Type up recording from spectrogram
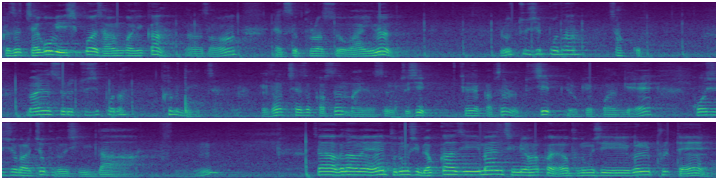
그래서 제곱이 10보다 작은 거니까 따라서 x 플러스 y는 루트 10보다 작고 마이너스 루트 10보다 크면 되겠죠. 그래서 최소값은 마이너스 루트 10, 최대값은 루트 10 이렇게 구하는 게 코시슈바르츠 부등식입니다. 음. 자, 그 다음에 부등식 몇 가지만 증명할 거예요. 부등식을 풀 때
